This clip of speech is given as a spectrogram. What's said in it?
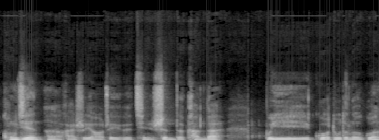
空间啊，还是要这个谨慎的看待，不宜过度的乐观。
